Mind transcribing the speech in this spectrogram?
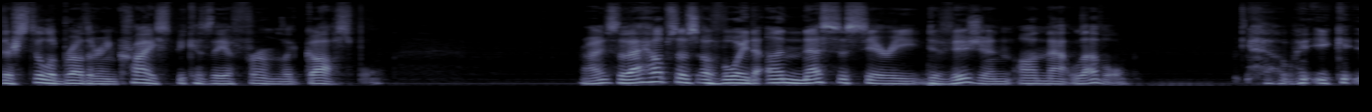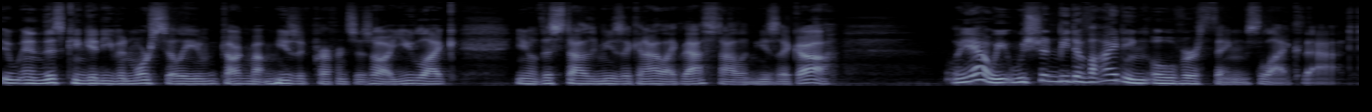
they're still a brother in Christ because they affirm the gospel, right? So that helps us avoid unnecessary division on that level. and this can get even more silly. I'm talking about music preferences. Oh, you like, you know, this style of music, and I like that style of music. Ah, well, yeah, we, we shouldn't be dividing over things like that.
